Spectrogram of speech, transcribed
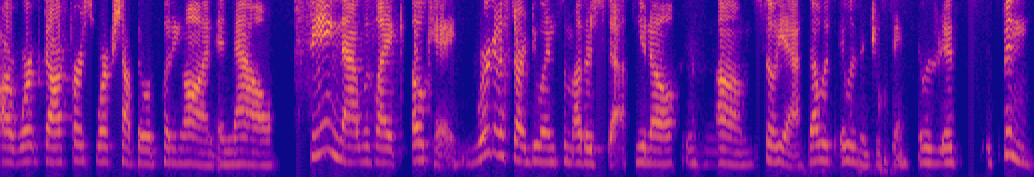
our work our first workshop that we're putting on and now seeing that was like okay we're going to start doing some other stuff you know Mhm. um so yeah that was it was interesting it was it's it's been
